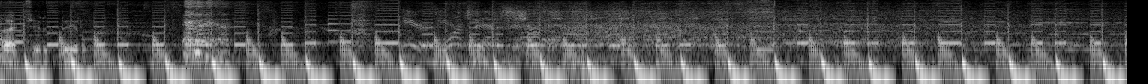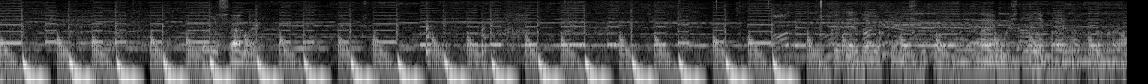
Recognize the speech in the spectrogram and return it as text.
так, же самое. Какая-то легкая нестыковка, не знаю, может я неправильно подобрал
